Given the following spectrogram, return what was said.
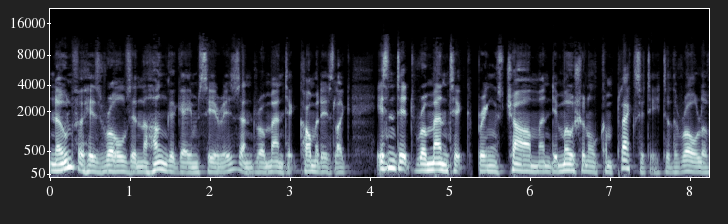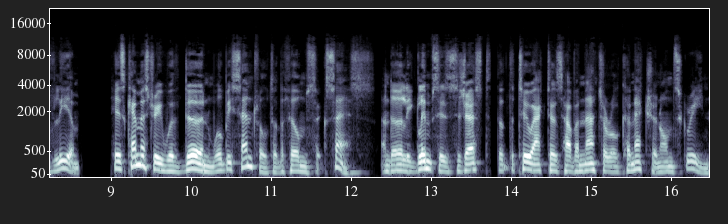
known for his roles in the Hunger Games series and romantic comedies like Isn't It Romantic, brings charm and emotional complexity to the role of Liam. His chemistry with Dern will be central to the film's success, and early glimpses suggest that the two actors have a natural connection on screen.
